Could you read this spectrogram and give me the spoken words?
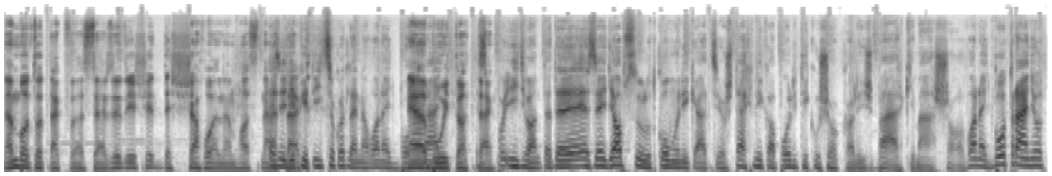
Nem bontották fel a szerződését, de sehol nem használták. Ez egyébként így szokott lenni, ha van egy botrány. Elbújtatták. Ez, így van, tehát ez egy abszolút kommunikációs technika politikusokkal is, bárki mással. Van egy botrányod,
